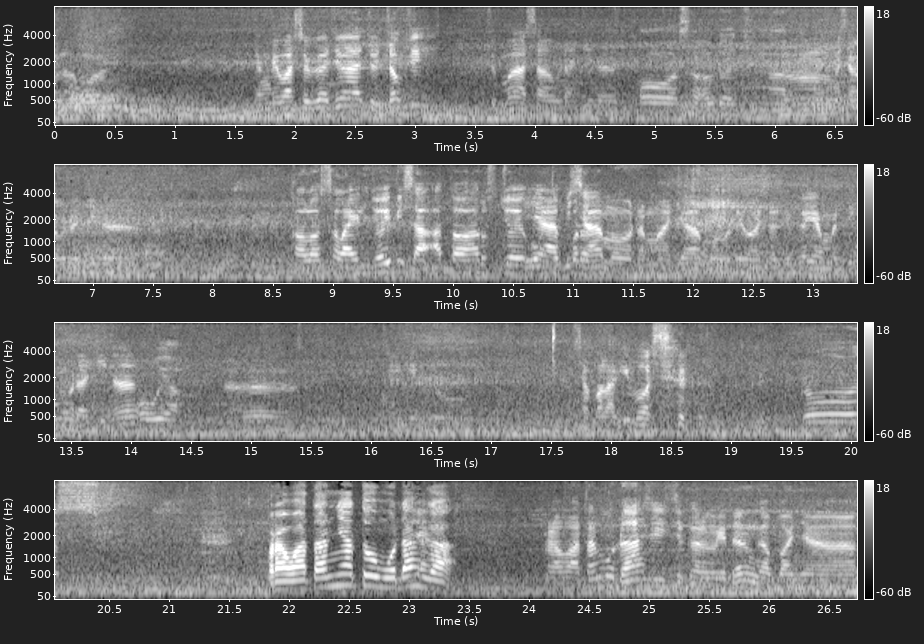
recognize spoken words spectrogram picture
ulama yang dewasa juga aja cocok sih. Cuma asal udah jinak. Oh udah jinak. hmm, asal udah jinak. Kalau selain joy bisa atau harus joy iya untuk bisa. ber- mau remaja mau dewasa juga yang penting udah jinak. Oh ya. Nah, kayak gitu. Siapa lagi bos Terus perawatannya tuh mudah Iya. nggak? Perawatan mudah sih sugar glider nggak banyak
